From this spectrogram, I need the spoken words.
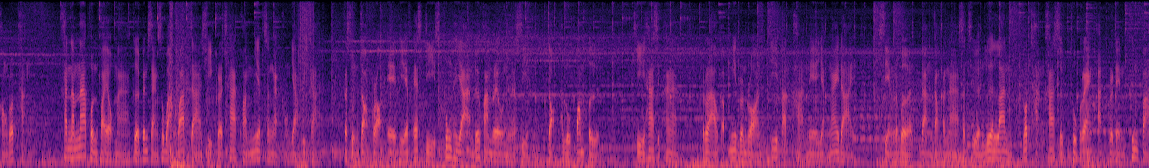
ของรถถัง คันนำหน้าพ่นไฟออกมาเกิดเป็นแสงสว่างวาบจาฉีกกระชากความเงียบสงัดของยามวิกาลกระสุนเจาะเกราะ APFSD พุ่งทะยานด้วยความเร็วเหนือเสียง เจาะทะลุป้อมปืน T55 ราวกับมีดร้อนๆที่ตัดผ่านเนอย่างง่ายดาย เสียงระเบิดดังกำปนาสะเทือนเลื่อนลั่น รถถังฆ่าศึกถูกแรงอัดกระเด็นขึ้นฟ้า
